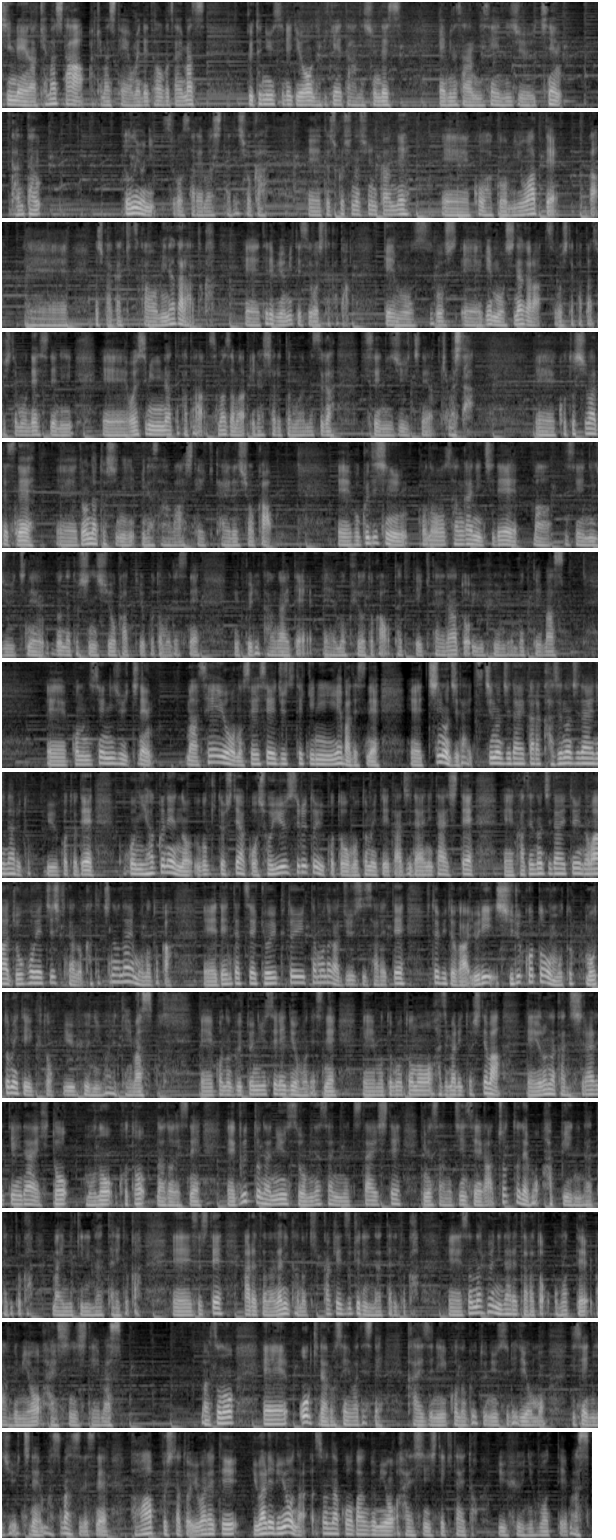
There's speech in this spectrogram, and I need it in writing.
新年明けました。明けましておめでとうございます。グッドニュースレディオナビゲーターのしゅんです、えー、皆さん2021年元旦どのように過ごされましたでしょうか、えー、年越しの瞬間ね、えー、紅白を見終わってとか、えもしくはガキ使を見ながらとか、えテレビを見て過ごした方ゲームを過ごし、えー、ゲームをしながら過ごした方、そしてもうね、すでに、えー、お休みになった方、様々いらっしゃると思いますが、2021年明けました。えー、今年はですね、えどんな年に皆さんはしていきたいでしょうか。え僕自身、この三が日で、まあ、2021年どんな年にしようかっていうこともですね、ゆっくり考えて、え目標とかを立てていきたいなというふうに思っています。えこの2021年、まあ、西洋の生成術的に言えばですね、えー、地の時代土の時代から風の時代になるということでここ200年の動きとしてはこう所有するということを求めていた時代に対して、えー、風の時代というのは情報や知識など形のないものとか、えー、伝達や教育といったものが重視されて人々がより知ることを求めていくというふうに言われています。えー、この Good News Radio もですね、え、元々の始まりとしては、え、世の中に知られていない人、物、ことなどですね、えー、グッドなニュースを皆さんにお伝えして、皆さんの人生がちょっとでもハッピーになったりとか、前向きになったりとか、え、そして新たな何かのきっかけ作りになったりとか、え、そんな風になれたらと思って番組を配信しています。まあ、その、えー、大きな路線はですね、変えずに、この Good News Radio も2021年、ますますですね、パワーアップしたと言われて、言われるような、そんなこう番組を配信していきたいというふうに思っています。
